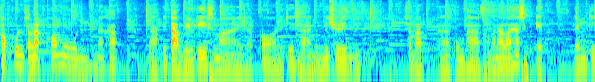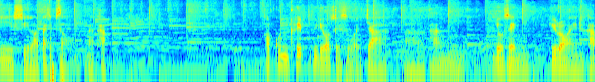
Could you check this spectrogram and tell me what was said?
ขอบคุณสำหรับข้อมูลนะครับ จากพี่เต่า Beauty Smile แล้วก็นิตยสารมิชลิน ฉบับเอ่อกุมภา 2551 เล่มที่ 482 นะครับ ขอบคุณคลิปวิดีโอสวยๆ จากทางโยเซนฮิรอยนะครับ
